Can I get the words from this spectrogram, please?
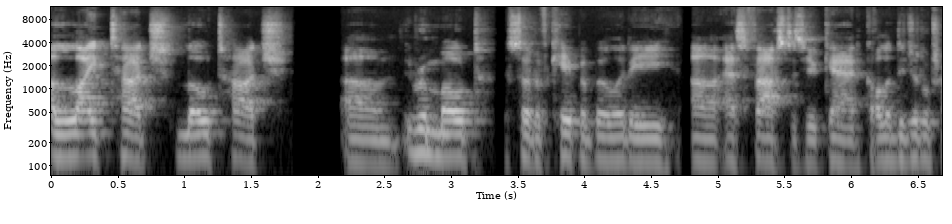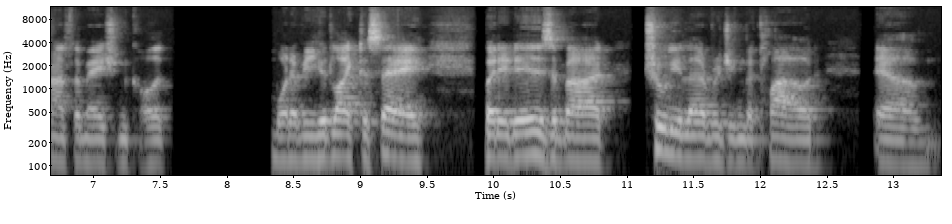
a light touch low touch um, remote sort of capability uh, as fast as you can. Call it digital transformation, call it whatever you'd like to say, but it is about truly leveraging the cloud um,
